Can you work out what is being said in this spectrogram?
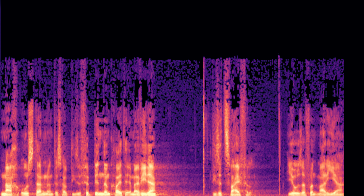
nach Ostern und deshalb diese Verbindung heute immer wieder, diese Zweifel. Josef und Maria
